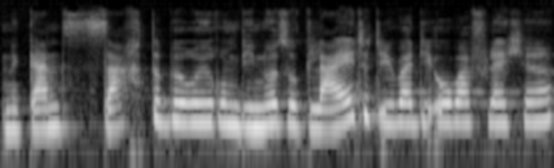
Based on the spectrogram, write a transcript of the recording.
eine ganz sachte Berührung, die nur so gleitet über die Oberfläche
